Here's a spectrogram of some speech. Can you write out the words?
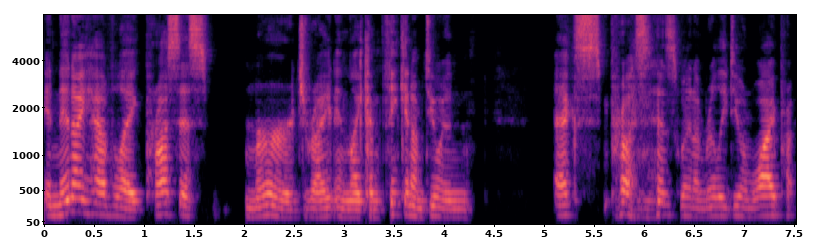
and then i have like process merge right and like i'm thinking i'm doing X process when I'm really doing Y. Pro-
